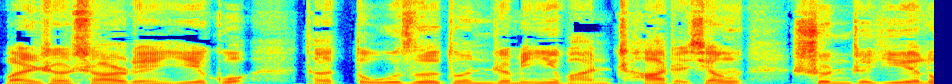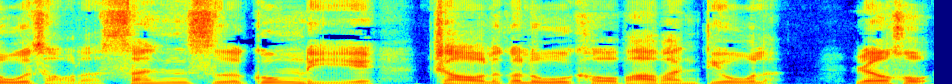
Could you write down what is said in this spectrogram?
晚上十二点一过，他独自端着米碗，插着香，顺着夜路走了三四公里，找了个路口把碗丢了，然后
